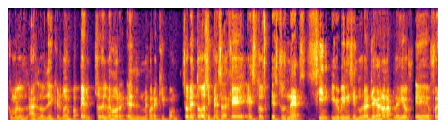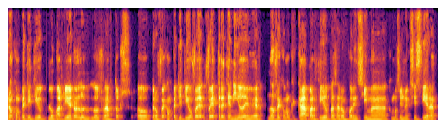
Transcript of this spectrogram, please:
como los, ah, los Lakers, ¿no? En papel, son el mejor, el mejor equipo. Sobre todo si pensás que estos, estos Nets, sin Irving y sin Durant, llegaron a playoff, eh, fueron competitivos, los barrieron los, los Raptors, pero fue competitivo, fue, fue entretenido de ver. No fue como que cada partido pasaron por encima como si no existieran.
